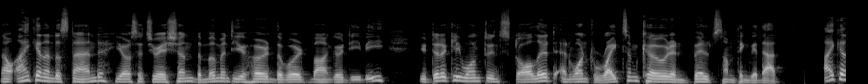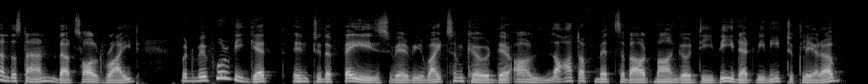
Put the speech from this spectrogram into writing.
Now I can understand your situation. The moment you heard the word MongoDB, you directly want to install it and want to write some code and build something with that. I can understand that's all right. But before we get into the phase where we write some code, there are a lot of myths about MongoDB that we need to clear up.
